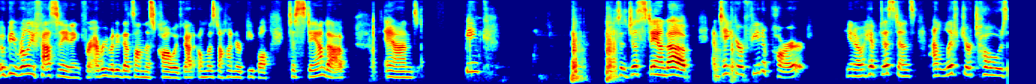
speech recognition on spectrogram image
It would be really fascinating for everybody that's on this call. We've got almost 100 people to stand up and bink, to just stand up and take your feet apart, you know, hip distance, and lift your toes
